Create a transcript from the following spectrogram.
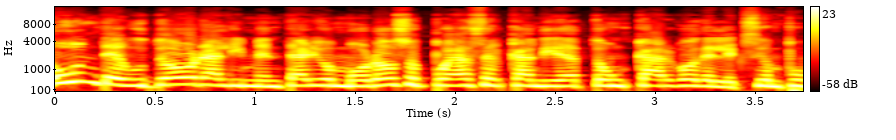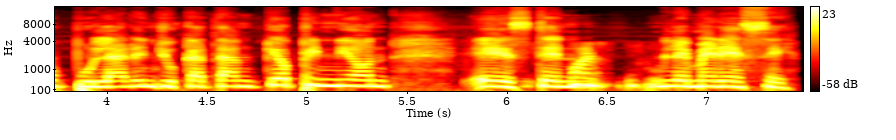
un deudor alimentario moroso pueda ser candidato a un cargo de elección popular en Yucatán. ¿Qué opinión este, pues, le merece?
